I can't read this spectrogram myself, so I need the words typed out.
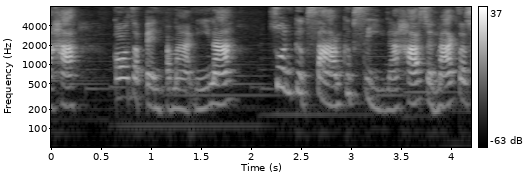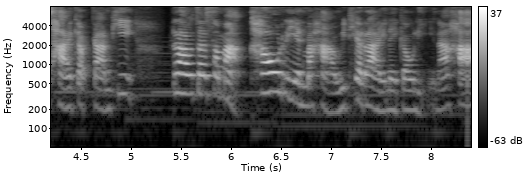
นะคะ ก็จะเป็นประมาณนี้นะ ส่วนเกือบ3เกือบ4นะคะ ส่วนมากจะใช้กับการที่เราจะสมัครเข้าเรียนมหาวิทยาลัยในเกาหลีนะคะ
